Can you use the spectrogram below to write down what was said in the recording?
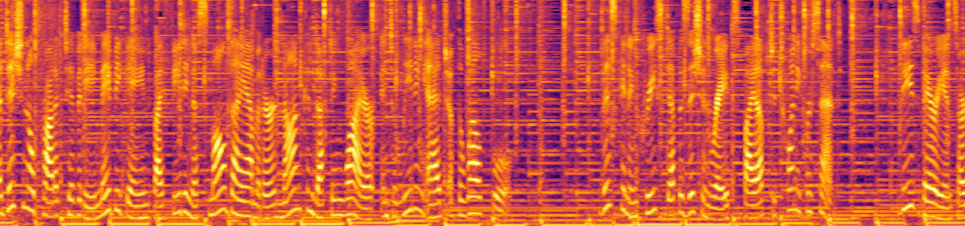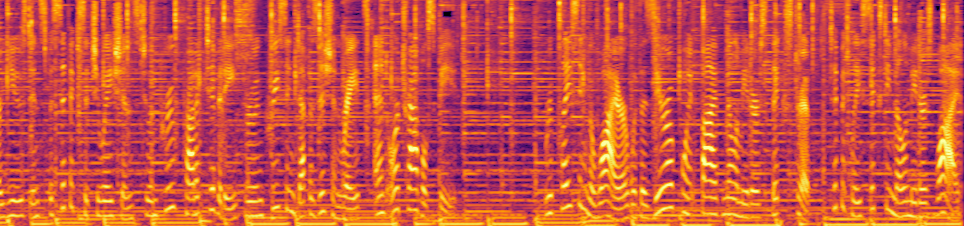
Additional productivity may be gained by feeding a small diameter non-conducting wire into leading edge of the weld pool. This can increase deposition rates by up to 20%. These variants are used in specific situations to improve productivity through increasing deposition rates and or travel speed. Replacing the wire with a 0.5 mm thick strip, typically 60 mm wide,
